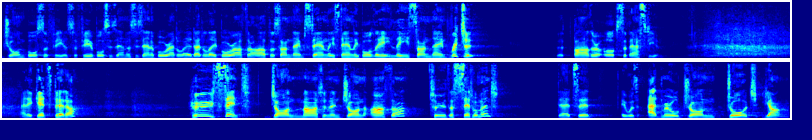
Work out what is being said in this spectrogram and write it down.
John bore Sophia, Sophia bore Susanna, Susanna bore Adelaide, Adelaide bore Arthur, Arthur's son named Stanley, Stanley bore Lee, Lee's son named Richard, the father of Sebastian. And it gets better. Who sent John Martin and John Arthur to the settlement? Dad said it was Admiral John George Young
